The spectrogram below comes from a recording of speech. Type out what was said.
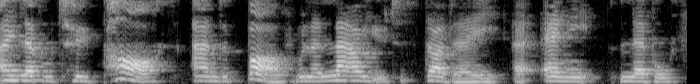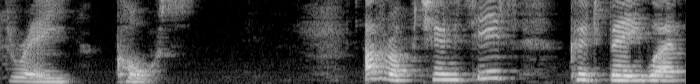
a level two pass and above will allow you to study at any level three course. Other opportunities could be work,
